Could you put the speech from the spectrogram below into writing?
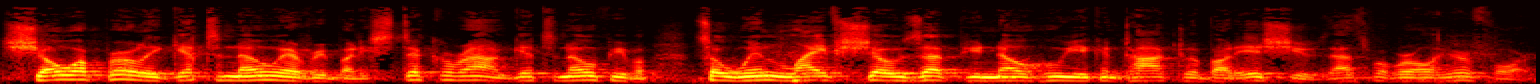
Show up early, get to know everybody, stick around, get to know people. So when life shows up, you know who you can talk to about issues. That's what we're all here for.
